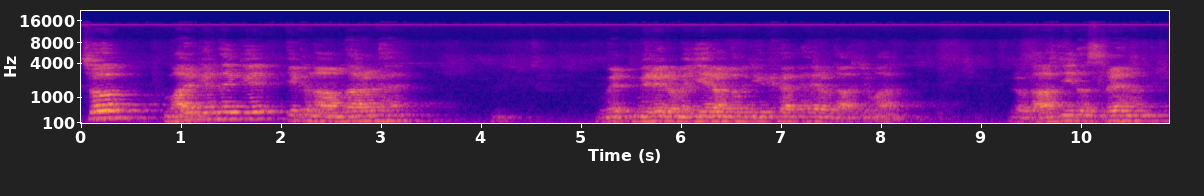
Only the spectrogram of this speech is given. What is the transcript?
ਸੋ ਮਾਰੇ ਕਹਿੰਦੇ ਕਿ ਇੱਕ ਨਾਮ ਦਾ ਰੰਗ ਹੈ ਮੇਰੇ ਰਮਈਏ ਰੰਗ ਮਜੀਠਾ ਕਹੇ ਰਵਦਾਸ ਜਮਾਲ ਰਵਦਾਸ ਜੀ ਦੱਸ ਰਹੇ ਹਨ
